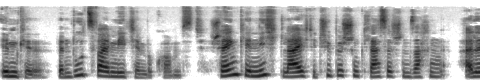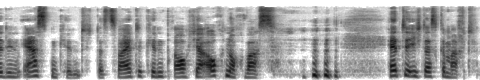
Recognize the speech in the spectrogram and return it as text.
Imke, wenn du zwei Mädchen bekommst, schenke nicht gleich die typischen klassischen Sachen alle dem ersten Kind. Das zweite Kind braucht ja auch noch was. hätte ich das gemacht.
